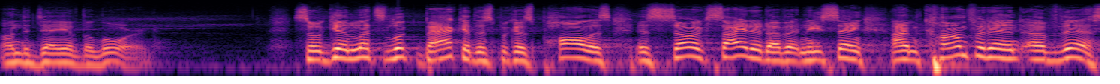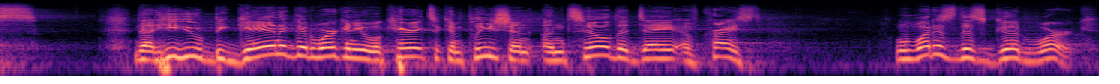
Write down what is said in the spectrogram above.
on the day of the Lord. So, again, let's look back at this because Paul is, is so excited of it, and he's saying, I'm confident of this that he who began a good work and he will carry it to completion until the day of Christ. Well, what is this good work?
